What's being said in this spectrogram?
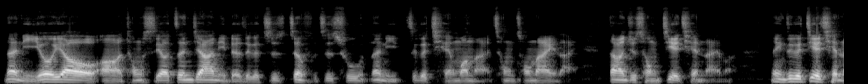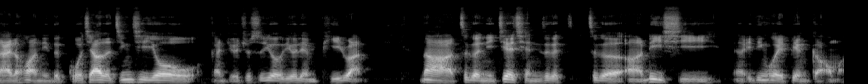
那你又要啊，同时要增加你的这个支政府支出，那你这个钱往哪？从从哪里来？当然就从借钱来嘛。那你这个借钱来的话，你的国家的经济又感觉就是又有点疲软，那这个你借钱，你这个这个啊利息呃一定会变高嘛。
